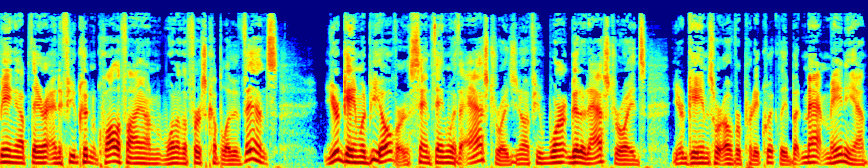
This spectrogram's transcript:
being up there, and if you couldn't qualify on one of the first couple of events, your game would be over. Same thing with asteroids. You know, if you weren't good at asteroids, your games were over pretty quickly. But Mat Mania,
